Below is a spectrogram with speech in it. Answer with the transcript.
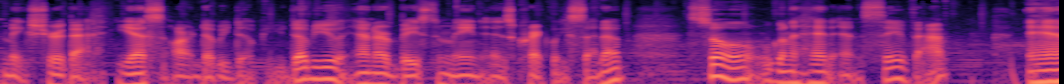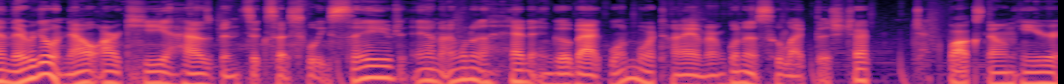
make sure that yes, our www and our base domain is correctly set up. So we're going to head and save that. And there we go, now our key has been successfully saved, and I'm going to head and go back one more time. I'm going to select this check checkbox down here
